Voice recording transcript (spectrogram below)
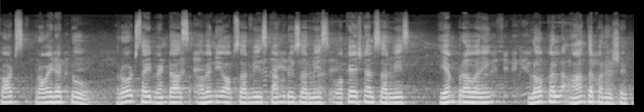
cards provided to roadside vendors, avenue of service, community service, vocational service, empowering local entrepreneurship.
